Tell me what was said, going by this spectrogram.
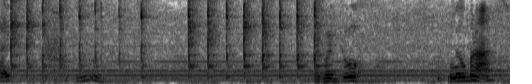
Ai. Hum, meu braço.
